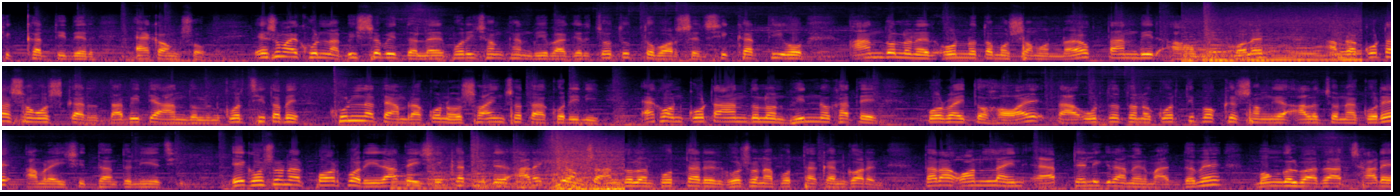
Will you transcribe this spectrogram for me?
শিক্ষার্থীদের এক অংশ। এ সময় খুলনা বিশ্ববিদ্যালয়ের পরিসংখ্যান বিভাগের চতুর্থ বর্ষের শিক্ষার্থী ও আন্দোলনের অন্যতম সমন্বয়ক তানবীর আহমেদ বলেন আমরা কোটা সংস্কার দাবিতে আন্দোলন করছি, তবে খুলনাতে আমরা কোনো সহিংসতা করিনি। এখন কোটা আন্দোলন ভিন্ন খাতে প্রবাহিত হওয়ায় তা ঊর্ধ্বতন কর্তৃপক্ষের সঙ্গে আলোচনা করে আমরা এই সিদ্ধান্ত নিয়েছি। এ ঘোষণার পরপরই রাতেই শিক্ষার্থীদের আরেকটি অংশ আন্দোলন প্রত্যাহারের ঘোষণা প্রত্যাখ্যান করেন। তারা অনলাইন অ্যাপ টেলিগ্রামের মাধ্যমে মঙ্গলবার রাত সাড়ে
